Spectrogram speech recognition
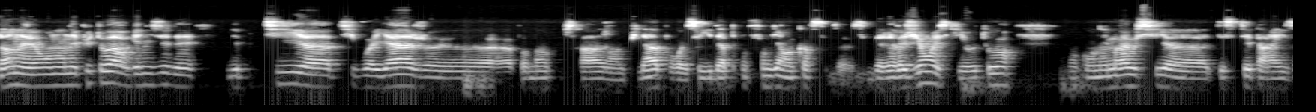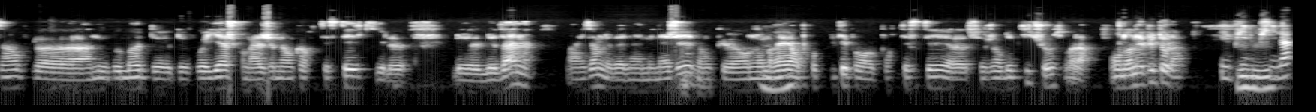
Là, on, est, on en est plutôt à organiser des, des petits, euh, petits voyages euh, pendant qu'on sera dans le Pila pour essayer d'approfondir encore cette, cette, belle région et ce qui est autour. Donc on aimerait aussi euh, tester par exemple un nouveau mode de, de voyage qu'on n'a jamais encore testé, qui est le, le, le, van, par exemple, le van aménagé. Donc on aimerait en profiter pour, pour tester ce genre de petites choses. Voilà, on en est plutôt là. Et puis le mhm. Pila,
